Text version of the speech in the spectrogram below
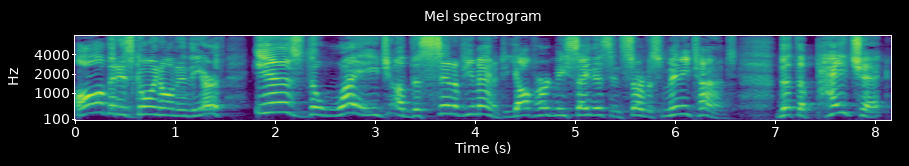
all that is going on in the earth is the wage of the sin of humanity. Y'all have heard me say this in service many times that the paycheck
